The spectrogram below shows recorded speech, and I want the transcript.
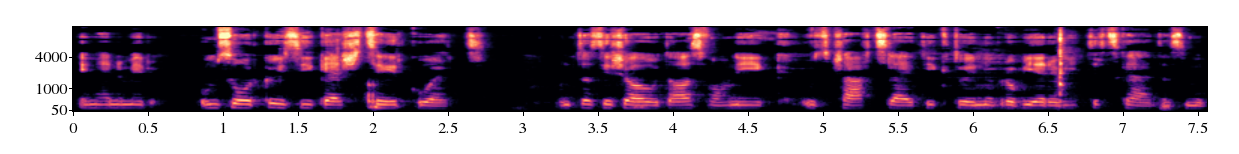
ich meine, wir umsorgen unsere Gäste sehr gut. Und das ist auch das, was ich aus Geschäftsleitung drinnen probiere weiterzugeben, dass wir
